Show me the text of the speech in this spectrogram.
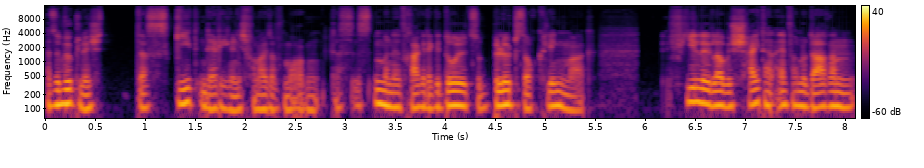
Also wirklich, das geht in der Regel nicht von heute auf morgen. Das ist immer eine Frage der Geduld, so blöd es auch klingen mag. Viele, glaube ich, scheitern einfach nur daran,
